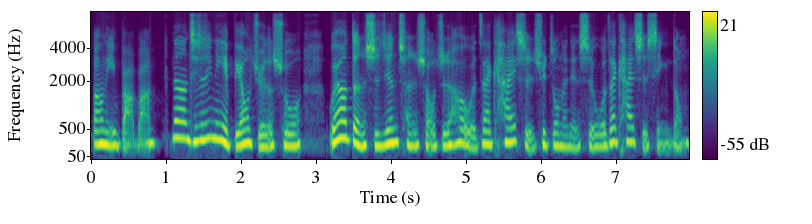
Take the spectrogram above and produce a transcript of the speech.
帮你一把吧。那其实你也不要觉得说，我要等时间成熟之后，我再开始去做那件事，我再开始行动。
